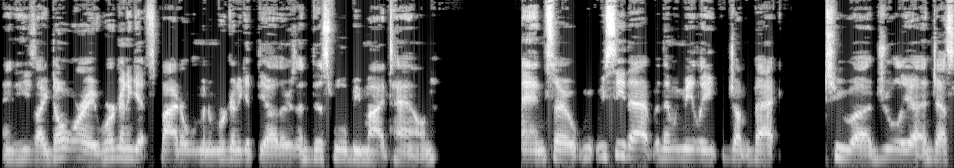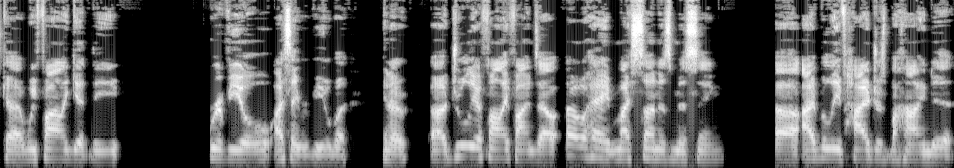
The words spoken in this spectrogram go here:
And he's like, don't worry, we're to get Spider Woman we're to get the others, and this will be my town. And so we see that, but then we immediately jump back to uh, Julia and Jessica. We finally get the reveal. I say reveal, but you know, uh, Julia finally finds out. Oh, hey, my son is missing. Uh, I believe Hydra's behind it.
